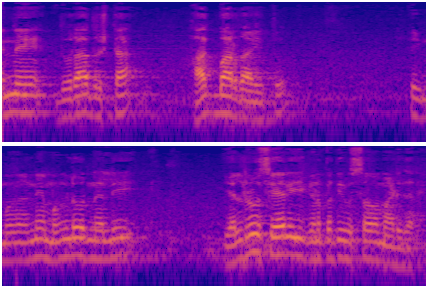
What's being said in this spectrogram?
ನಿನ್ನೆ ದುರಾದೃಷ್ಟ ಆಗಬಾರ್ದಾಯಿತು. ಈಗ ಮೊನ್ನೆ ಮಂಗಳೂರಿನಲ್ಲಿ ಎಲ್ಲರೂ ಸೇರಿ ಈ ಗಣಪತಿ ಉತ್ಸವ ಮಾಡಿದ್ದಾರೆ.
